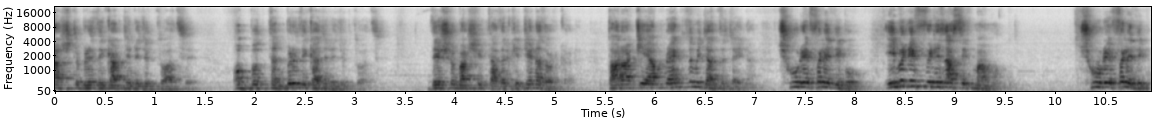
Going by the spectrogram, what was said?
রাষ্ট্রবিরোধী কার্যে নিযুক্ত আছে। অভ্যুত্থান বিরোধী কাজে নিযুক্ত আছে। দেশবাসীর তাদেরকে জানা দরকার। তারা কি আমরা একদমই জানতে চাই না? ছুঁড়ে ফেলে দিব। Even if it is Asif Mahmud ছুঁড়ে ফেলে দিব।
